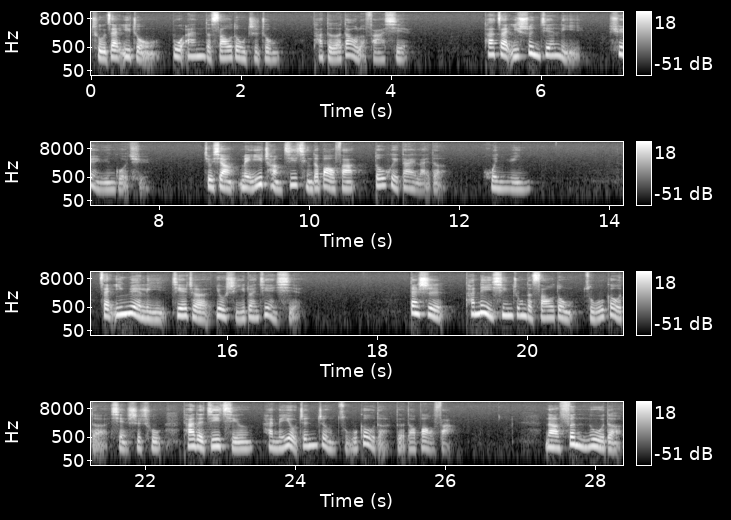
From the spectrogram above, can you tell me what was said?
处在一种不安的骚动之中，他得到了发泄。他在一瞬间里眩晕过去，就像每一场激情的爆发都会带来的昏晕。在音乐里，接着又是一段间歇，但是他内心中的骚动足够的显示出他的激情还没有真正足够的得到爆发。那愤怒的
